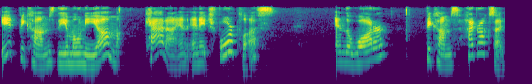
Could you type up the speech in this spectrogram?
It becomes the ammonium cation, NH4+, plus, and the water becomes hydroxide,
